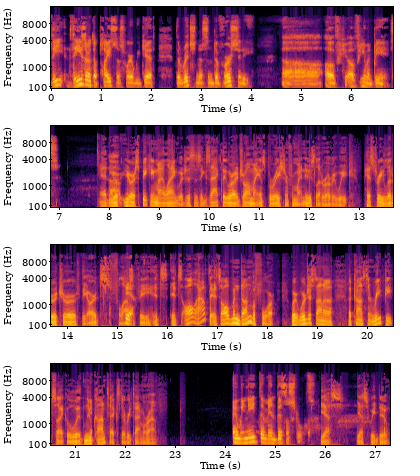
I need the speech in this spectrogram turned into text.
The, these are the places where we get the richness and diversity uh, of of human beings. Ed, you're, um, you're speaking my language. This is exactly where I draw my inspiration from my newsletter every week. History, literature, the arts, philosophy. Yeah. It's it's all out there. It's all been done before. We're we're just on a, a constant repeat cycle with new context every time around. And we need them in business schools. Yes. Yes, we do.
